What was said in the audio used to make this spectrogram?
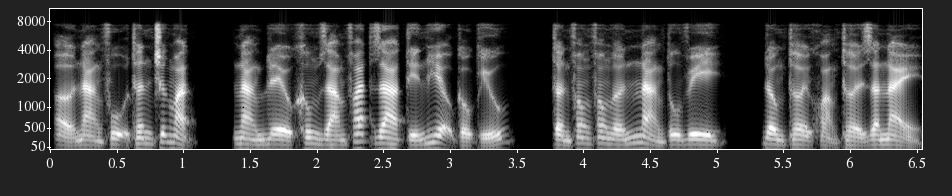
ở nàng phụ thân trước mặt, nàng đều không dám phát ra tín hiệu cầu cứu, tần phong phong ấn nàng tu vi, đồng thời khoảng thời gian này,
